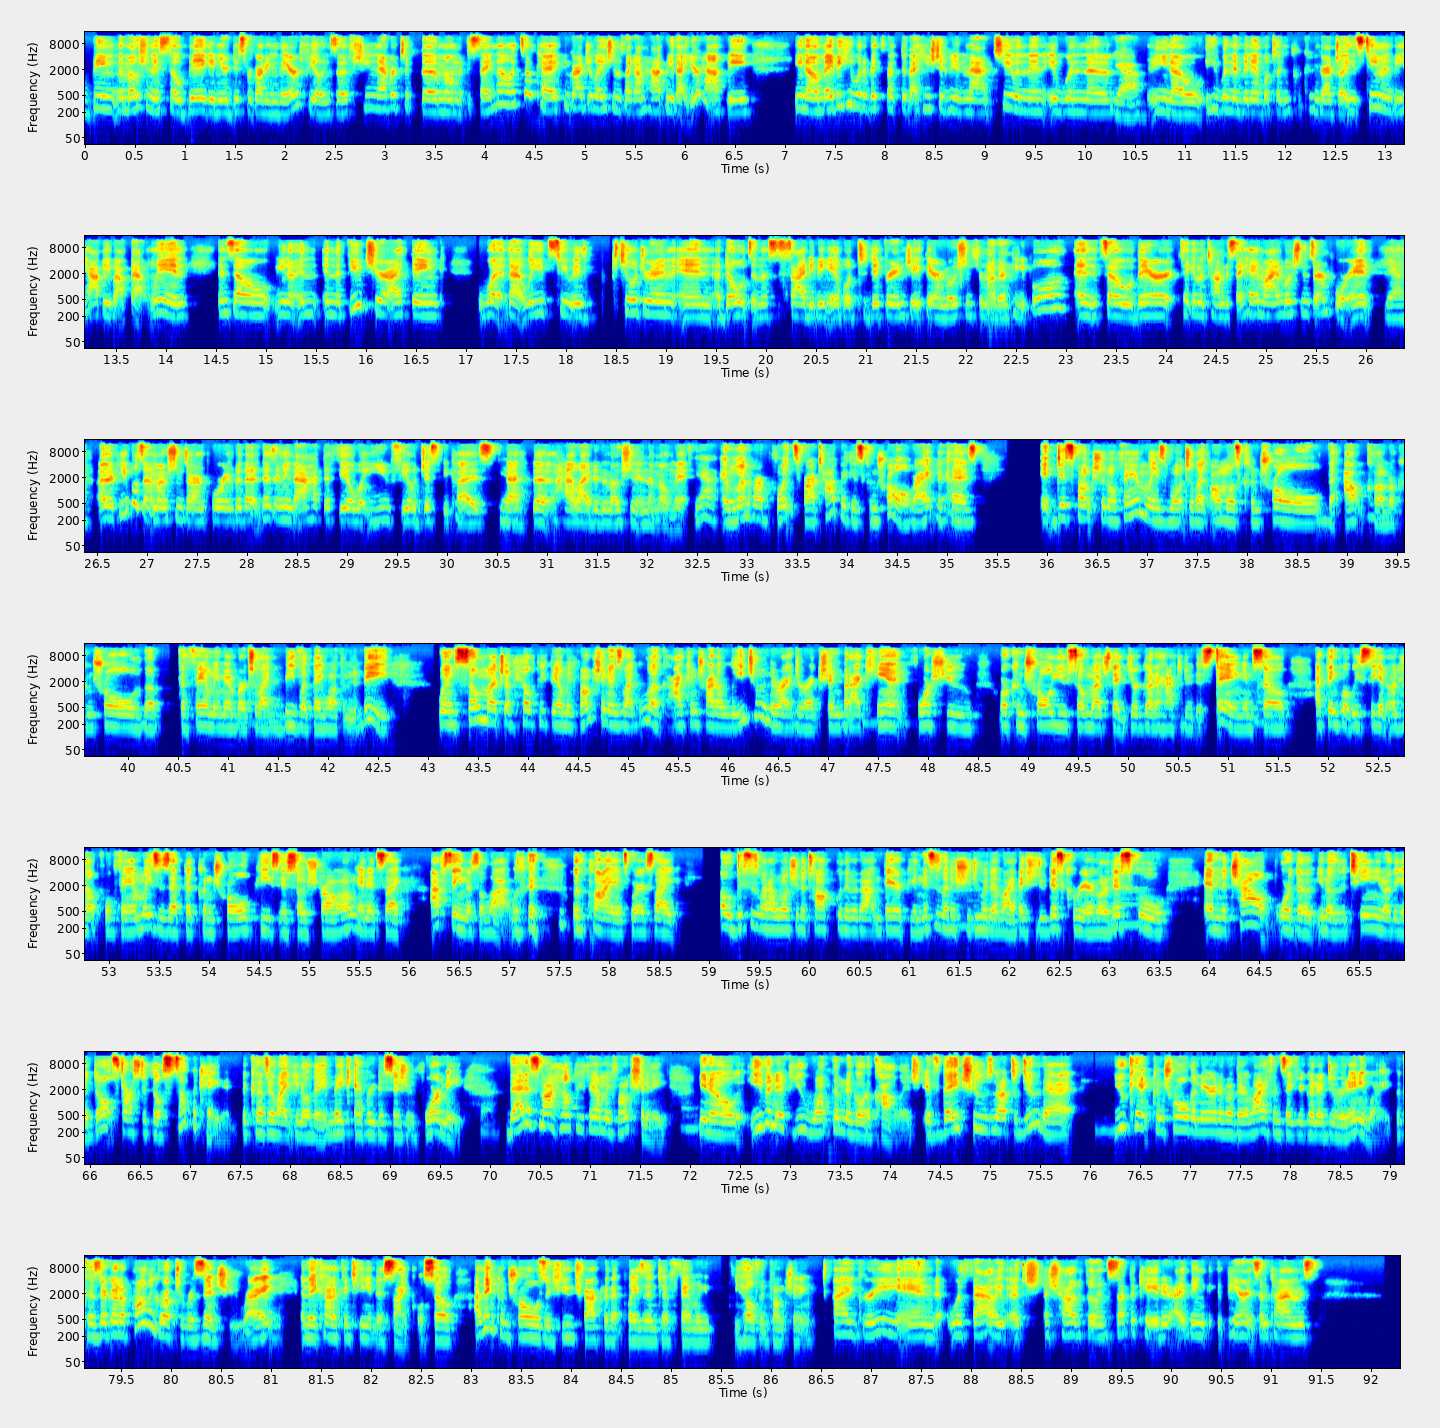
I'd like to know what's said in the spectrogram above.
being the emotion is so big and you're disregarding their feelings. So if she never took the moment to say, no, it's okay, congratulations, like I'm happy that you're happy, you know, maybe he would have expected that he should have been mad too. And then it wouldn't have, yeah, you know, he wouldn't have been able to congratulate his team and be happy about that win. And so, you know, in, in the future, I think what that leads to is children and adults in the society being able to differentiate their emotions from other people. And so they're taking the time to say, hey, my emotions are important. Yeah. Other people's emotions are important, but that doesn't mean that I have to feel what you feel just because yeah. that's the highlighted emotion in the moment. Yeah. And one of our points for our topic is control, right? Because it dysfunctional families want to like almost control the outcome or mm-hmm. control the the family member to like be what they want them to be. When so much of healthy family function is like look i can try to lead you in the right direction but i mm-hmm. can't force you or control you so much that you're going to have to do this thing. And so i think what we see in unhelpful families is that the control piece is so strong. And it's like i've seen this a lot with with clients where it's like oh, this is what I want you to talk with them about in therapy, and this is what they should do with their life. They should do this career, go to this school. And the child or the, you know, the teen or the adult starts to feel suffocated because they're like, you know, they make every decision for me. Yeah. That is not healthy family functioning. You know, even if you want them to go to college, if they choose not to do that, you can't control the narrative of their life and say you're going to do it anyway because they're going to probably grow up to resent you right? And they kind of continue this cycle. So i think control is a huge factor that plays into family health and functioning. I agree. And with that like a, ch- a child feeling suffocated i think parents sometimes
